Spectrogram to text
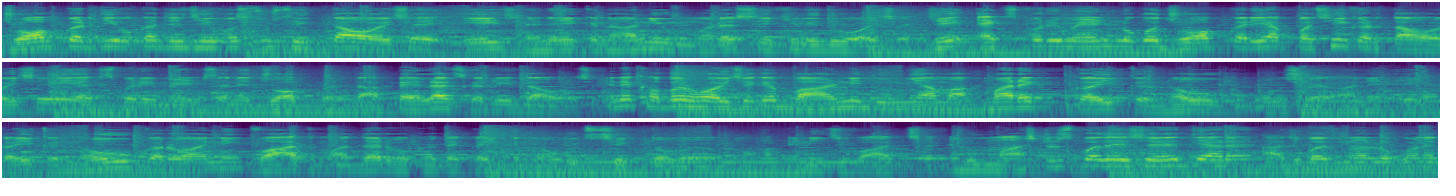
જોબ કરતી વખતે જે વસ્તુ શીખતા હોય છે, એ જ એને એક નાની ઉંમરે શીખી લીધું હોય છે. જે એક્સપેરિમેન્ટ લોકો જોબ કર્યા પછી કરતા હોય છે, એ એક્સપેરિમેન્ટ એને જોબ કરતા પહેલા જ કરી લીધા હોય છે. એને ખબર હોય છે કે બહારની દુનિયામાં મારે કંઈક નવું કરવું છે અને એ કંઈક નવું કરવાની વાતમાં દર વખતે કંઈક નવું જ શીખતો ગયો. એની જ વાત છે. એનું માસ્ટર્સ પદે છે ત્યારે આજુબાજુના લોકોને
